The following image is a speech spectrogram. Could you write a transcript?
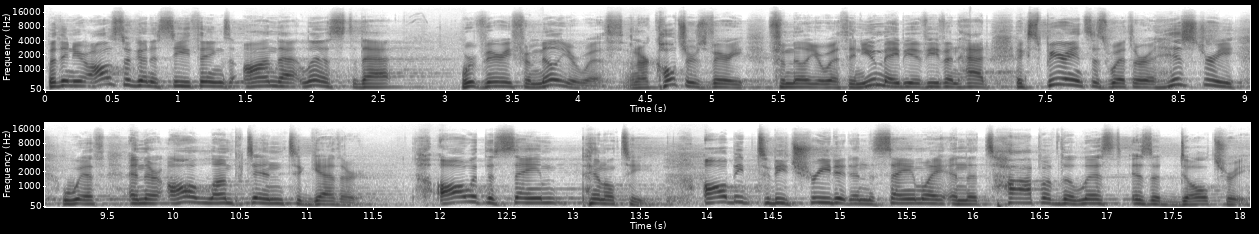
But then you're also going to see things on that list that we're very familiar with, and our culture is very familiar with, and you maybe have even had experiences with or a history with, and they're all lumped in together, all with the same penalty, all be, to be treated in the same way. And the top of the list is adultery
